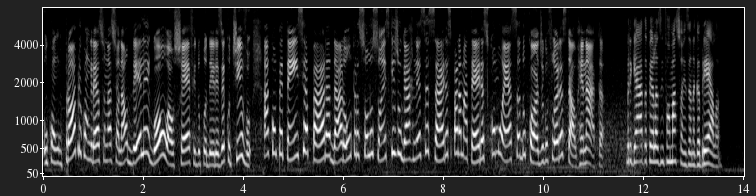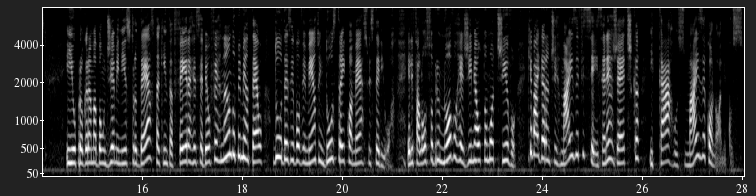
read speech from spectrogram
o, o próprio Congresso Nacional delegou ao chefe do Poder Executivo a competência para dar outras soluções que julgar necessárias para matérias como essa do Código Florestal. Renata. Obrigada pelas informações, Ana Gabriela. E o programa Bom Dia Ministro desta quinta-feira recebeu Fernando Pimentel, do Desenvolvimento, Indústria e Comércio Exterior. Ele falou sobre o novo regime automotivo, que vai garantir mais eficiência energética e carros mais econômicos.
